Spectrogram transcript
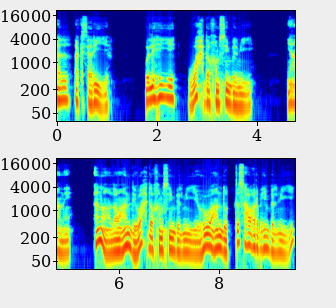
الأكثرية واللي هي 51% يعني أنا لو عندي 51% وهو عنده 49%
